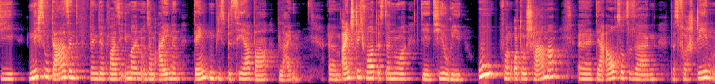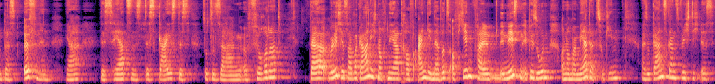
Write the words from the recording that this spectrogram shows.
die nicht so da sind, wenn wir quasi immer in unserem eigenen Denken, wie es bisher war, bleiben. Ähm, ein Stichwort ist dann nur die Theorie U von Otto Schama, äh, der auch sozusagen das Verstehen und das Öffnen ja, des Herzens, des Geistes sozusagen äh, fördert. Da will ich jetzt aber gar nicht noch näher drauf eingehen. Da wird es auf jeden Fall in den nächsten Episoden auch nochmal mehr dazu geben. Also ganz, ganz wichtig ist,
